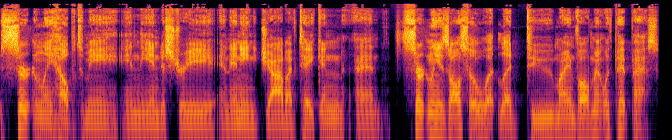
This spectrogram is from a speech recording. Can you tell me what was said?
certainly helped me in the industry and any job I've taken, and certainly is also what led to my involvement with Pit Pass.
